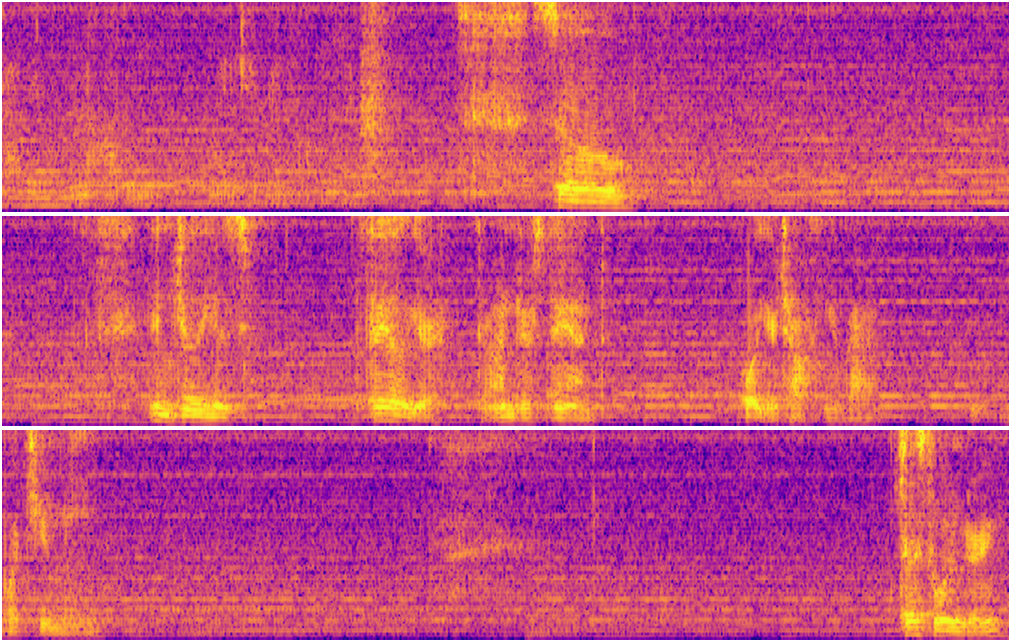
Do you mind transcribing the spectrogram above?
having every now and then. So, in Julia's failure to understand what you're talking about, what you mean, just wondering,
